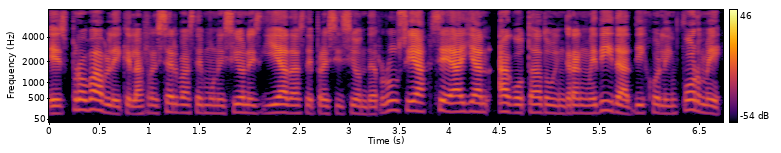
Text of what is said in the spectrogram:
es probable que las reservas de municiones guiadas de precisión de Rusia se hayan agotado en gran medida, dijo el informe,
